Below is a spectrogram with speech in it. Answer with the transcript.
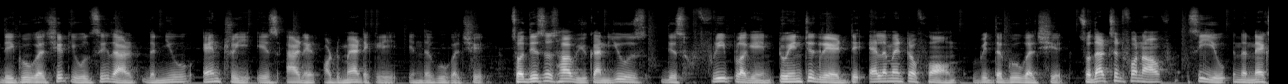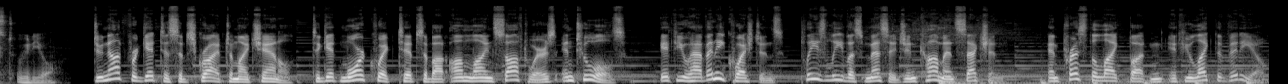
the google sheet you will see that the new entry is added automatically in the google sheet so this is how you can use this free plugin to integrate the Elementor form with the Google Sheet. So that's it for now. See you in the next video. Do not forget to subscribe to my channel to get more quick tips about online softwares and tools. If you have any questions, please leave us message in comments section. And press the like button if you like the video.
